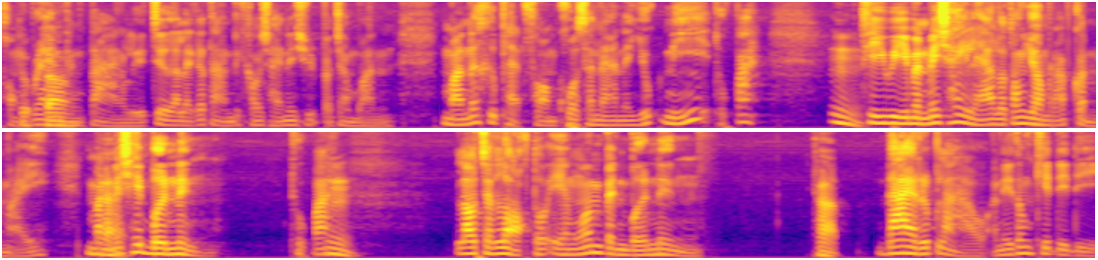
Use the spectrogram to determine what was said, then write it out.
ของแบรนด์ต่างๆ ถูกต้อง หรือเจออะไรก็ตามที่เขาใช้ในชีวิตประจำวัน มันก็คือแพลตฟอร์มโฆษณาในยุคนี้ถูกปะอืมทีวีมันไม่ใช่แล้วเราต้องยอมรับก่อนไหม มันใช่ไม่ใช่เบอร์หนึ่งถูกปะอืมเราจะหลอกตัวเองว่ามันเป็นเบอร์หนึ่งครับได้หรือเปล่า อันนี้ต้องคิดดี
